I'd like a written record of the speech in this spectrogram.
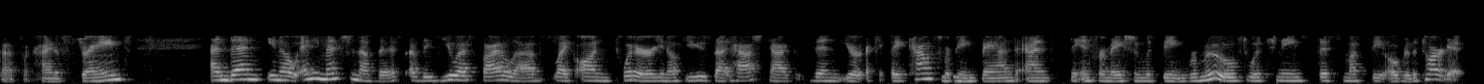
That's kind of strange. And then, you know, any mention of this, of these U.S. biolabs, like on Twitter, you know, if you use that hashtag, then your the accounts were being banned and the information was being removed, which means this must be over the target.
